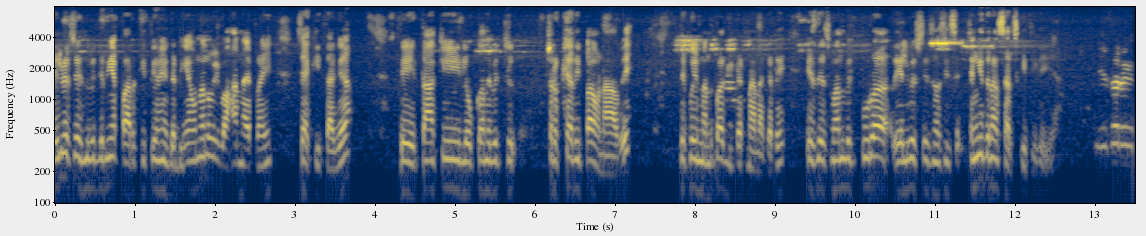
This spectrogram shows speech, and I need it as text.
ਰੇਲਵੇ ਸਟੇਸ਼ਨ ਵਿੱਚ ਜਿਹੜੀਆਂ ਪਾਰਕ ਕੀਤੀਆਂ ਹੋਈਆਂ ਗੱਡੀਆਂ ਉਹਨਾਂ ਨੂੰ ਵੀ ਵਾਹਨ ਰਾਹੀਂ ਚੈੱਕ ਕੀਤਾ ਗਿਆ ਤੇ ਤਾਂ ਕਿ ਲੋਕਾਂ ਦੇ ਵਿੱਚ ਸੁਰੱਖਿਆ ਦੀ ਭਾਵਨਾ ਆਵੇ ਤੇ ਕੋਈ ਮੰਦਭਾਗੀ ਘਟਨਾ ਨਾ ਘਟੇ। ਇਸ ਦੇ ਸੰਬੰਧ ਵਿੱਚ ਪੂਰਾ ਰੇਲਵੇ ਸਟੇਸ਼ਨ ਅਸੀਂ ਚੰਗੀ ਤਰ੍ਹਾਂ ਸਰਚ ਕੀਤੀ ਗਈ ਹੈ। ਇਹ ਸਰ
